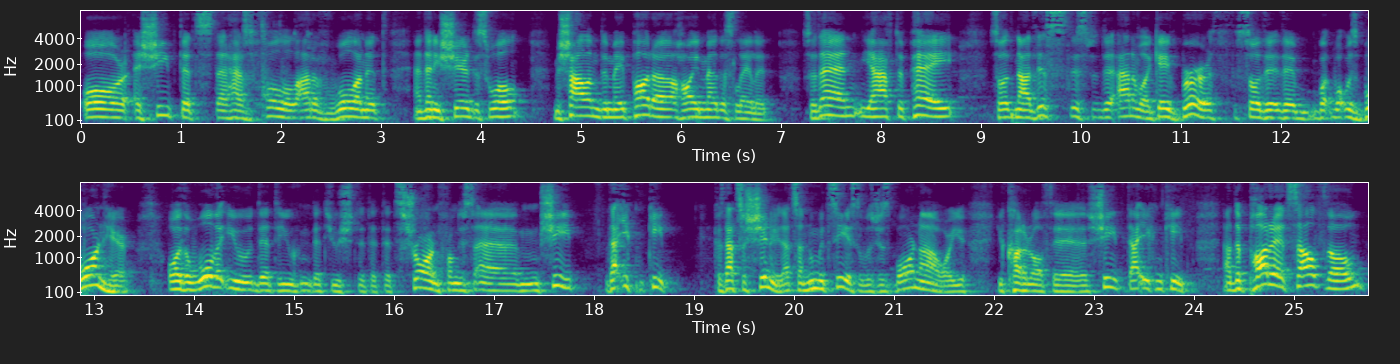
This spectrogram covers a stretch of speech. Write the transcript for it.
or a sheep that's that has full a lot of wool on it, and then he shared this wool. Mishalim de para hoy medes lelit. So then you have to pay. So now this this the animal gave birth. So the, the what, what was born here, or the wool that you that you that you that, that's shorn from this um, sheep that you can keep because that's a shinu, that's a numitzias. It was just born now, or you you cut it off the sheep that you can keep. Now the para itself though.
